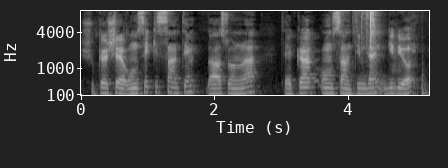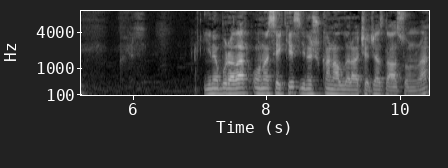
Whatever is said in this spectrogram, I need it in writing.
Şu köşe 18 santim. Daha sonra tekrar 10 santimden gidiyor. Yine buralar 10'a 8. Yine şu kanalları açacağız daha sonra.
